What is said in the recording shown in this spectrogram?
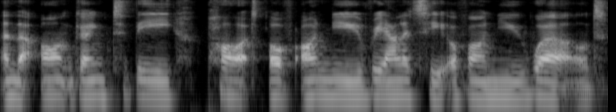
and that aren't going to be part of our new reality of our new world.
